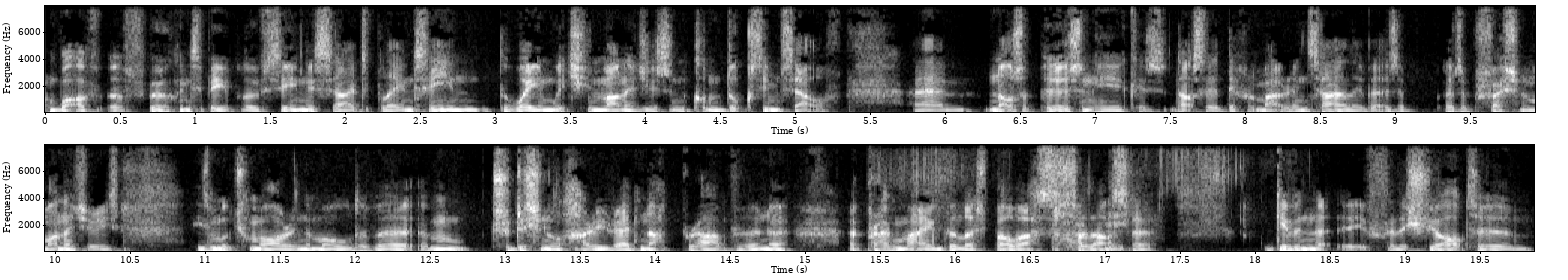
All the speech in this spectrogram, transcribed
what I've, I've spoken to people who've seen this side play and seen the way in which he manages and conducts himself, um, not as a person here because that's a different matter entirely, but as a as a professional manager, he's he's much more in the mould of a, a, traditional Harry Redknapp rather than a, a pragmatic Villas Boas. So that's a, given that for the short term,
